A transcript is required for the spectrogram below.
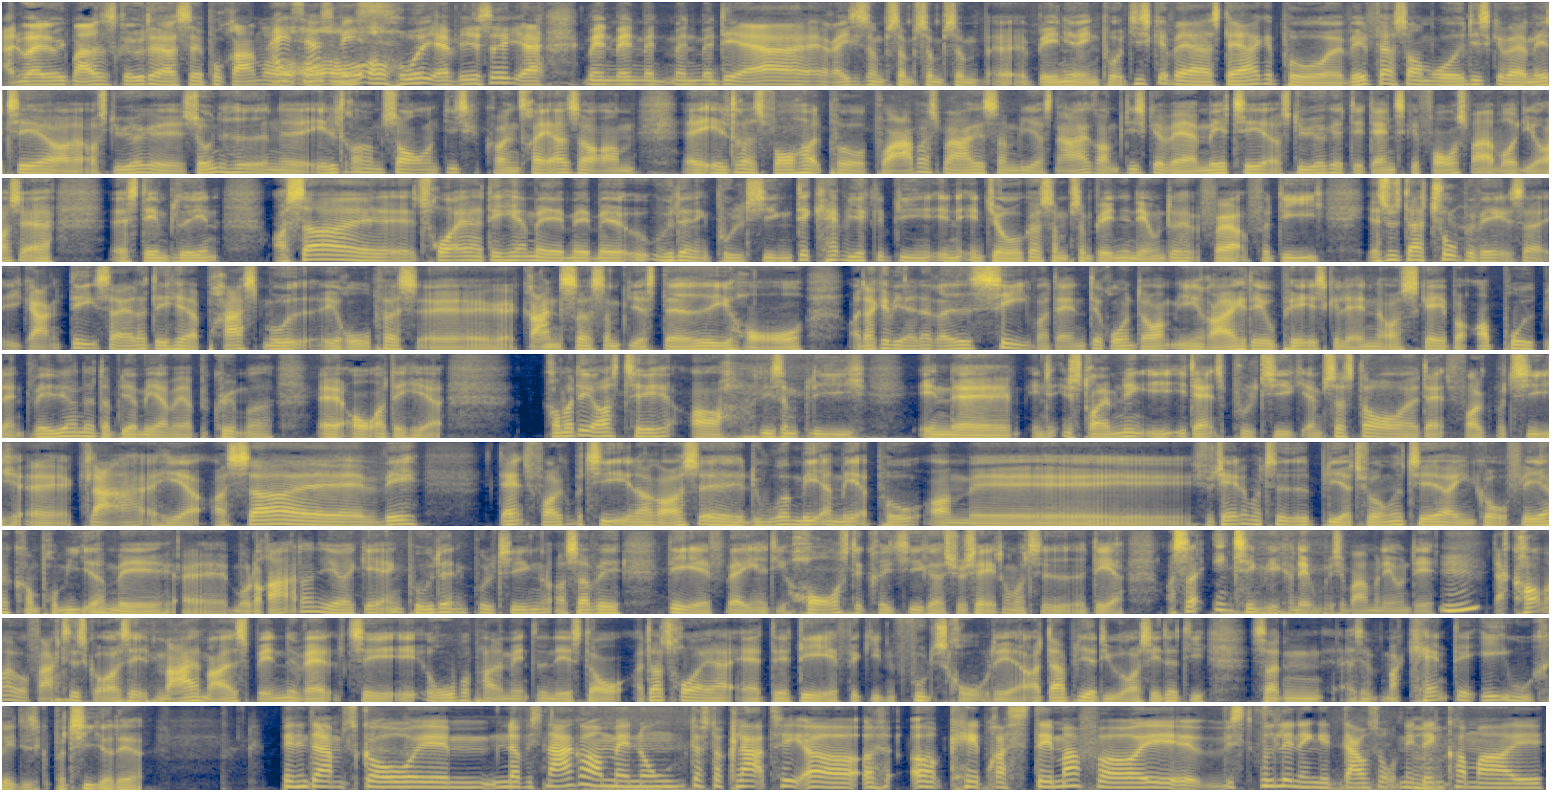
Ja, nu er det jo ikke meget at skrive deres uh, program Ej, over, over, overhovedet. Ja, hvis ikke. Ja. Men, men, men, men, men det er uh, rigtigt, som, som, som, som uh, Benny er inde på. De skal være stærke på velfærdsområdet. De skal være med til at, at styrke sundheden, ældreomsorgen. De skal koncentrere sig om ældres forhold på, på arbejdsmarkedet, som vi har snakket om. De skal være med til at styrke det danske forsvar, hvor de også er stemplet ind. Og så uh, tror jeg, at det her med, med, med udlændingepolitikken, det kan virkelig blive en, en joker, som, som Benny nævnte før, fordi jeg synes, der er to bevægelser i gang. Dels er der det her pres mod Europas øh, grænser, som bliver stadig hårdere. Og der kan vi allerede se, hvordan det rundt om i en række af de europæiske lande også skaber opbrud blandt vælgerne, der bliver mere og mere bekymret øh, over det her. Kommer det også til at ligesom blive en, øh, en, en strømning i, i dansk politik, jamen så står Dansk Folkeparti øh, klar her, og så øh, vil Dansk Folkeparti nok også øh, lurer mere og mere på, om øh, Socialdemokratiet bliver tvunget til at indgå flere kompromiser med øh, moderaterne i regeringen på udlændingepolitikken, og så vil DF være en af de hårdeste kritikere af Socialdemokratiet der. Og så en ting, vi kan nævne, hvis jeg bare må nævne det. Mm. Der kommer jo faktisk også et meget, meget spændende valg til Europaparlamentet næste år, og der tror jeg, at øh, DF vil give den fuld skrue der, og der bliver de jo også et af de sådan, altså markante EU-kritiske partier der. Benny Damsgaard, øh, når vi snakker om øh, nogen, der står klar til at, at, at kapre stemmer for, øh, hvis udlændingedagsordenen mm. den kommer, øh,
